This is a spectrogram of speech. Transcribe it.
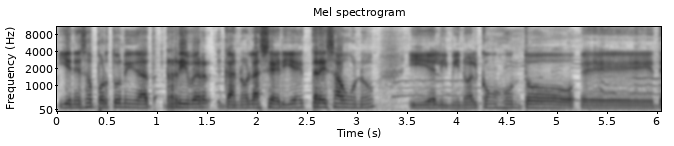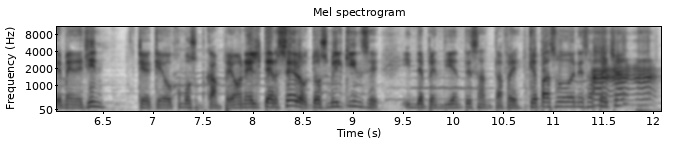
y en esa oportunidad River ganó la serie 3 a 1 y eliminó al conjunto eh, de Medellín, que quedó como subcampeón. El tercero, 2015, Independiente Santa Fe. ¿Qué pasó en esa fecha?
